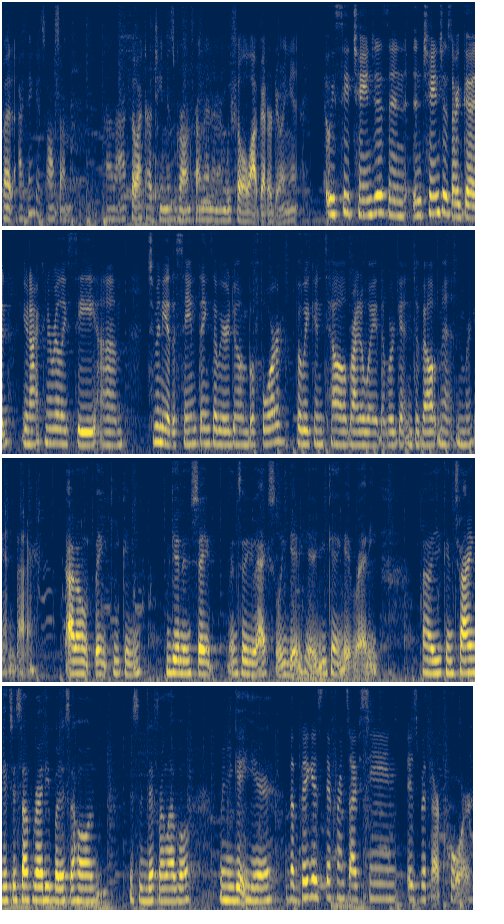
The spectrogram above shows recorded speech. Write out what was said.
But I think it's awesome. Um, I feel like our team has grown from it and we feel a lot better doing it. We see changes and, and changes are good. You're not going to really see um, too many of the same things that we were doing before, but we can tell right away that we're getting development and we're getting better. I don't think you can get in shape until you actually get here. You can't get ready. Uh, you can try and get yourself ready, but it's a whole, it's a different level when you get here. The biggest difference I've seen is with our core.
